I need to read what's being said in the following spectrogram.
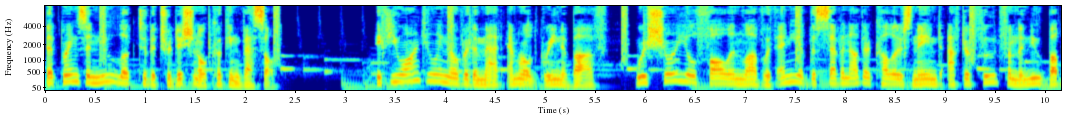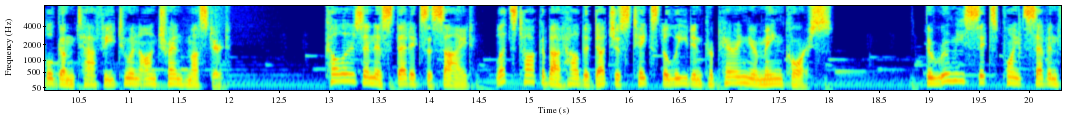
that brings a new look to the traditional cooking vessel. If you aren't going over the matte emerald green above, we're sure you'll fall in love with any of the seven other colors named after food from the new bubblegum taffy to an on-trend mustard. Colors and aesthetics aside, let's talk about how the Duchess takes the lead in preparing your main course. The roomy 6.75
